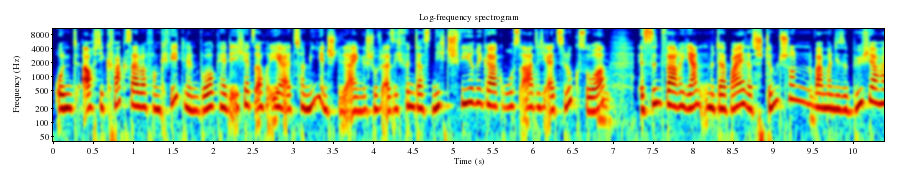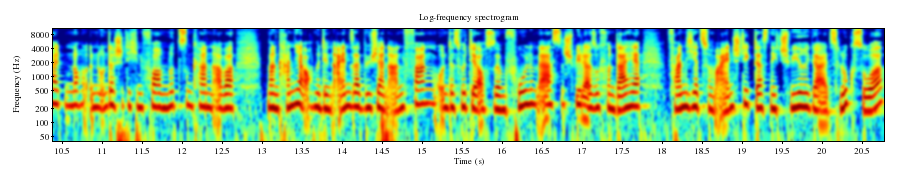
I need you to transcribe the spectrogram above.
Und auch die Quacksalber von Quedlinburg hätte ich jetzt auch eher als Familienstil eingestuft. Also ich finde das nicht schwieriger großartig als Luxor. Es sind Varianten mit dabei, das stimmt schon, weil man diese Bücher halt noch in unterschiedlichen Formen nutzen kann. Aber man kann ja auch mit den Einser-Büchern anfangen und das wird ja auch so empfohlen im ersten Spiel. Also von daher fand ich jetzt vom Einstieg das nicht schwieriger als Luxor.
